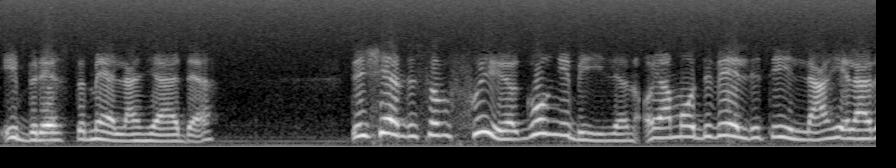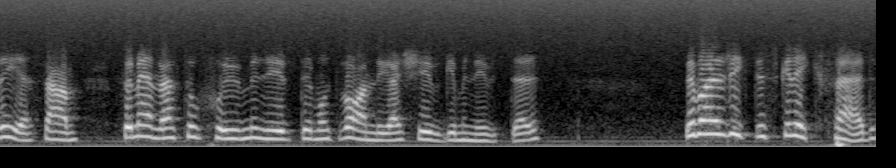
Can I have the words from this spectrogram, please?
i bröst och mellangärde. Det kändes som sjögång i bilen och jag mådde väldigt illa hela resan som endast tog sju minuter mot vanliga 20 minuter. Det var en riktig skräckfärd.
